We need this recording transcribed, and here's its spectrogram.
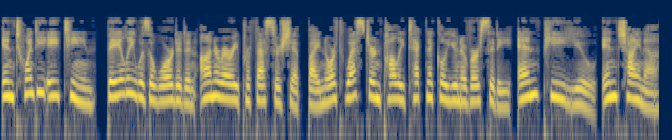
In 2018, Bailey was awarded an honorary professorship by Northwestern Polytechnical University (NPU) in China.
